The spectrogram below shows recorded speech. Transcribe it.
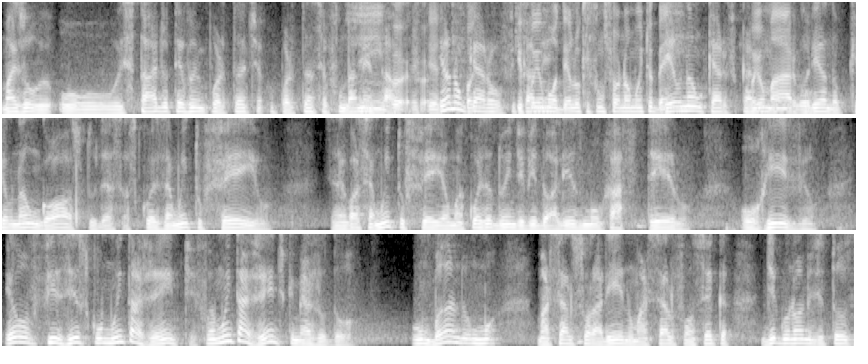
mas o, o estádio teve uma importante, importância fundamental. Sim, com certeza. Eu não foi, quero ficar. Que foi um modelo que funcionou muito bem. Eu não quero ficar foi me gloriando, porque eu não gosto dessas coisas, é muito feio. Esse negócio é muito feio, é uma coisa do individualismo rasteiro, horrível. Eu fiz isso com muita gente, foi muita gente que me ajudou. Um bando, um, Marcelo Solarino, Marcelo Fonseca, digo o nome de, to,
